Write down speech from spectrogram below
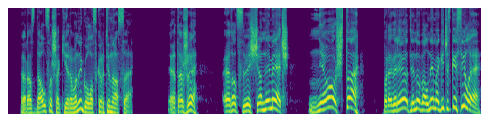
— раздался шокированный голос Картинаса. «Это же... этот священный меч! Неужто? Проверяю длину волны магической силы!»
